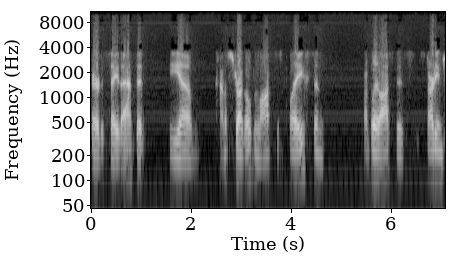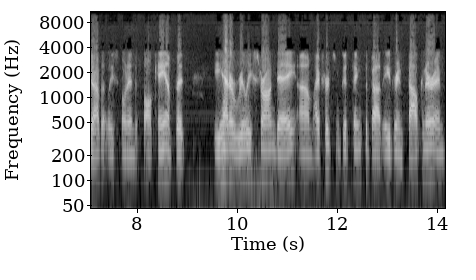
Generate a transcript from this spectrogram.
fair to say that that he um, kind of struggled and lost his place and probably lost his starting job at least going into fall camp. But he had a really strong day. Um, I've heard some good things about Adrian Falconer, and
